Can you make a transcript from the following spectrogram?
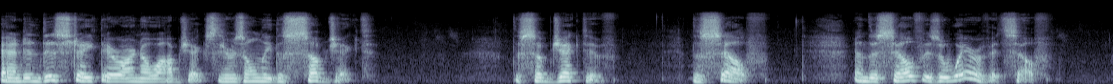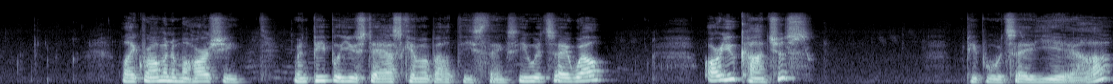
and in this state, there are no objects. There is only the subject, the subjective, the self. And the self is aware of itself. Like Ramana Maharshi, when people used to ask him about these things, he would say, well, are you conscious? People would say, yeah.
